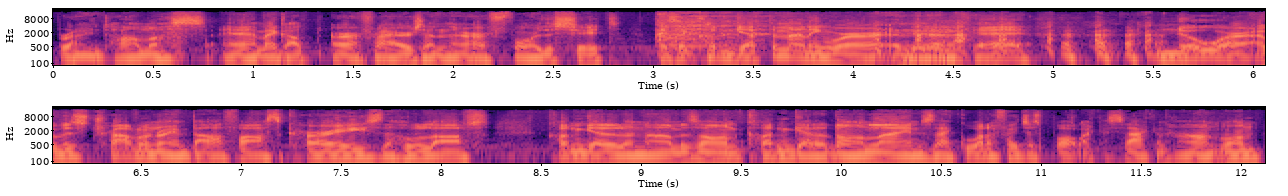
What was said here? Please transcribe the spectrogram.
Brian Thomas. Um, I got air fryers in there for the shoot because I couldn't get them anywhere in the UK. Nowhere. I was traveling around Belfast, Currys, the whole lot. Couldn't get it on Amazon. Couldn't get it online. It's like, what if I just bought like a second hand one,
